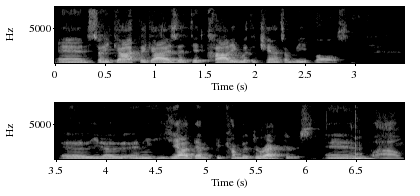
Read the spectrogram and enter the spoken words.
and so he got the guys that did Cloudy with a Chance of Meatballs, uh, you know, and he had them become the directors. And wow,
